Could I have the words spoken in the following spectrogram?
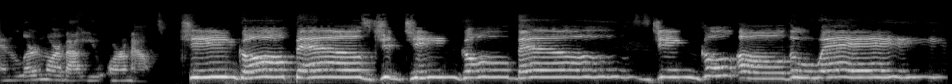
and learn more about you or I'm out. Jingle bells, j- jingle bells, jingle all the way.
